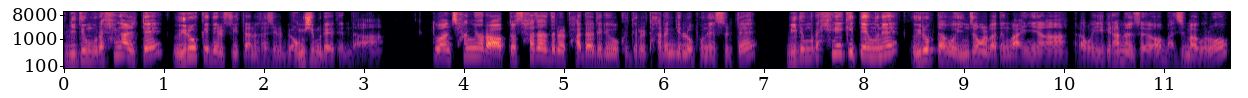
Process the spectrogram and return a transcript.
믿음으로 행할 때 의롭게 될 수 있다는 사실을 명심을 해야 된다. 또한 창녀 라합도 사자들을 받아들이고 그들을 다른 길로 보냈을 때 믿음으로 행했기 때문에 의롭다고 인정을 받은 거 아니냐라고 얘기를 하면서요. 마지막으로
